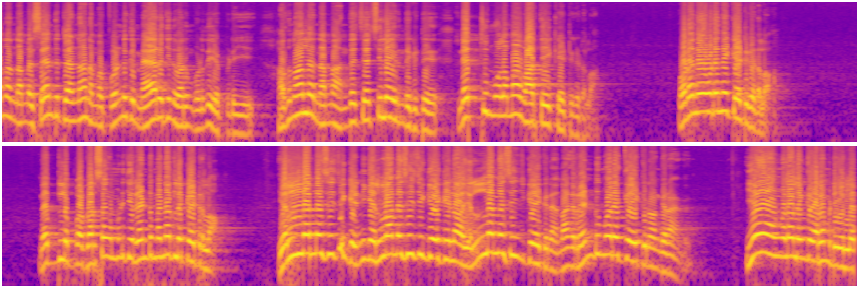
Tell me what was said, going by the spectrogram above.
ஆனால் நம்ம சேர்ந்துட்டோம்னா நம்ம பொண்ணுக்கு மேரேஜ்னு வரும் பொழுது எப்படி? அதனால நம்ம அந்த சர்ச்சிலே இருந்துக்கிட்டு நெட் மூலமாக வார்த்தையை கேட்டுக்கிடலாம். உடனே உடனே கேட்டுக்கிடலாம். நெட்டில் இப்போ பிரசங்கம் முடிச்சு ரெண்டு மணி நேரத்தில் கேட்டுடலாம். எல்லா மெசேஜும் கே நீங்கள் எல்லா மெசேஜும் கேட்கலாம். எல்லா மெசேஜும் கேட்குறேன். நாங்கள் ரெண்டு முறை கேட்குறோங்கிறாங்க. ஏன் அவங்களால இங்கே வர முடியல?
